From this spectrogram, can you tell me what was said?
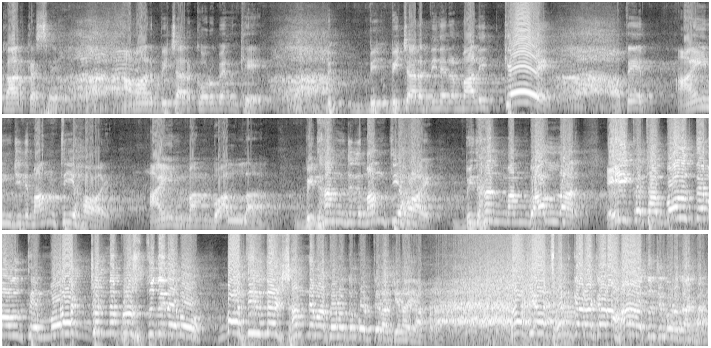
কার কাছে? আমার বিচার করবেন কে? বিচার দিনের মালিক কে? অতএব আইন যদি মানতেই হয়, আইন মানবো আল্লাহর। বিধান যদি মানতে হয়, বিধান মানবো আল্লাহর। এই কথা বলতে বলতে মরার জন্য প্রস্তুতি নেব। বাতিলদের সামনে মাথা নত করতে রাজি নাই আমরা। রাজি আছেন কারা কারা? হাত উঁচু করে দেখান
